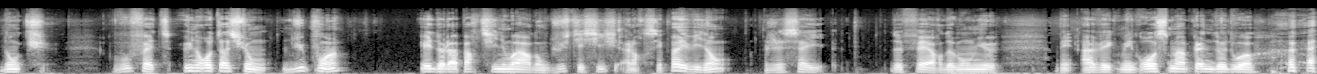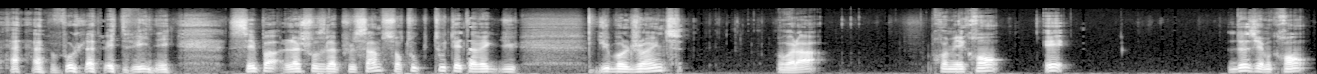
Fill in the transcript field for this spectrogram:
Donc vous faites une rotation du point et de la partie noire donc juste ici alors c'est pas évident j'essaye de faire de mon mieux mais avec mes grosses mains pleines de doigts, vous l'avez deviné, c'est pas la chose la plus simple, surtout que tout est avec du, du ball joint. Voilà, premier cran et deuxième cran,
